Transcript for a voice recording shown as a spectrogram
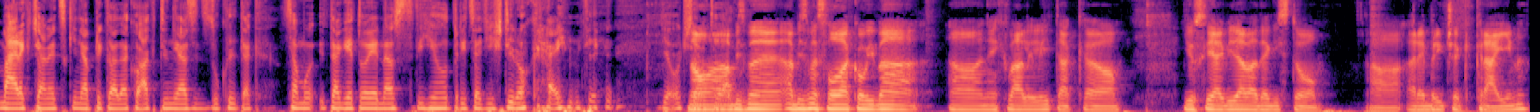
Marek Čanecký napríklad ako aktívny jazdec z Dukly, tak, mu, tak je to jedna z tých jeho 34 krajín, kde, kde No a aby sme, aby sme Slovákov iba uh, nechválili, tak uh, UCI vydáva takisto rebríček krajín,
